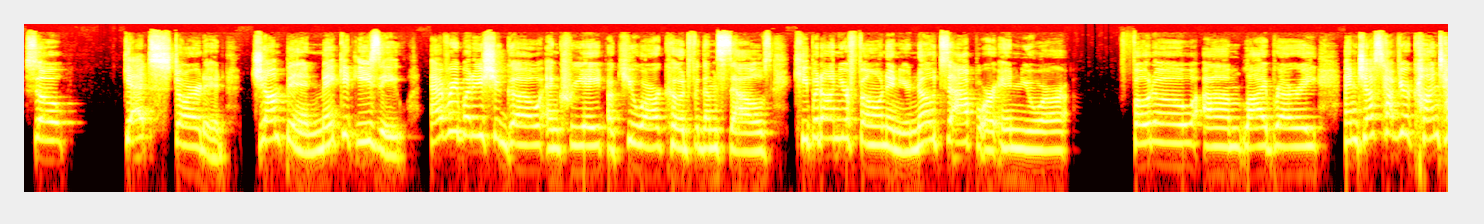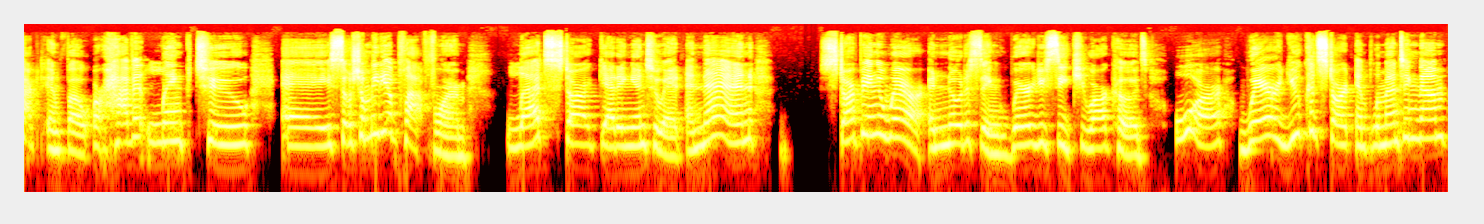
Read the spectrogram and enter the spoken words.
So get started, jump in, make it easy. Everybody should go and create a QR code for themselves. Keep it on your phone in your notes app or in your photo um, library and just have your contact info or have it linked to a social media platform. Let's start getting into it. And then start being aware and noticing where you see QR codes or where you could start implementing them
